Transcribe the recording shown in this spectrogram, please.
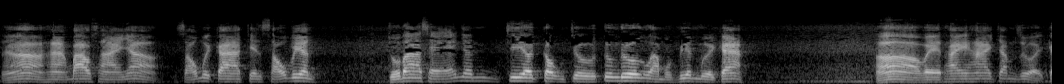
Đó, hàng bao xài nhá. 60k trên 6 viên. Chúng ta sẽ nhân chia cộng trừ tương đương là một viên 10k à, về thay hai trăm rưỡi k.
